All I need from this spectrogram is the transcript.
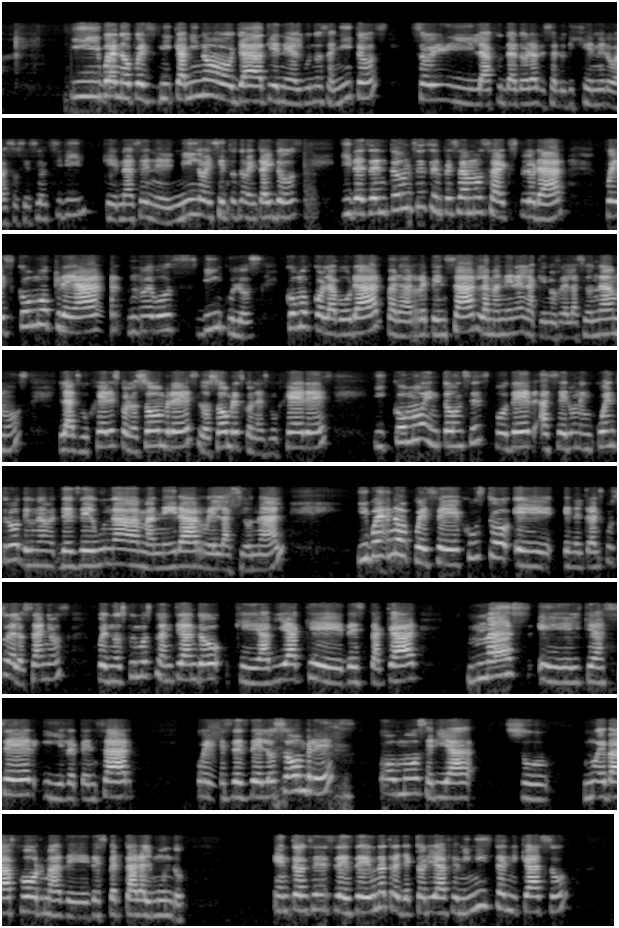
Y bueno, pues mi camino ya tiene algunos añitos. Soy la fundadora de Salud y Género Asociación Civil, que nace en el 1992. Y desde entonces empezamos a explorar pues cómo crear nuevos vínculos, cómo colaborar para repensar la manera en la que nos relacionamos las mujeres con los hombres, los hombres con las mujeres, y cómo entonces poder hacer un encuentro de una, desde una manera relacional. Y bueno, pues eh, justo eh, en el transcurso de los años, pues nos fuimos planteando que había que destacar más el que hacer y repensar, pues desde los hombres, cómo sería su nueva forma de despertar al mundo. Entonces, desde una trayectoria feminista, en mi caso,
